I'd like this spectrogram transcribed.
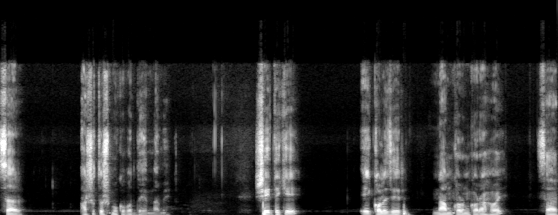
স্যার আশুতোষ মুখোপাধ্যায়ের নামে। সেই থেকে এই কলেজের নামকরণ করা হয় স্যার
